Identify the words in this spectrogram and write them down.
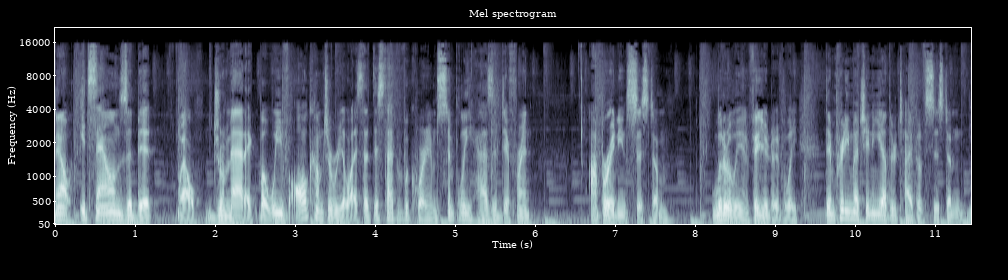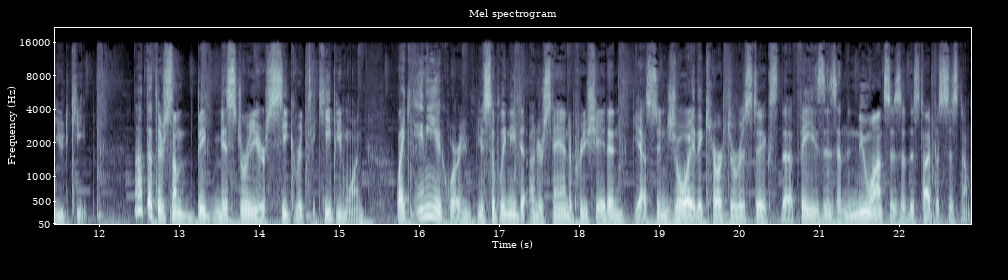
Now, it sounds a bit, well, dramatic, but we've all come to realize that this type of aquarium simply has a different operating system literally and figuratively, than pretty much any other type of system you'd keep. Not that there's some big mystery or secret to keeping one. Like any aquarium, you simply need to understand, appreciate, and yes, enjoy the characteristics, the phases, and the nuances of this type of system.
